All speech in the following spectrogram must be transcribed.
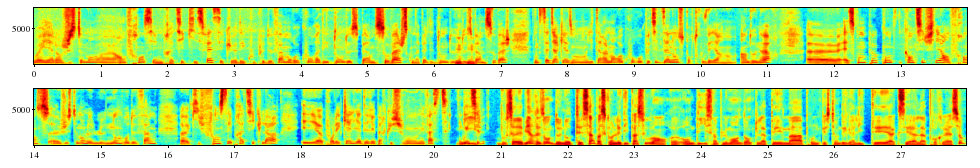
Oui, alors justement, euh, en France, il y a une pratique qui se fait, c'est que des couples de femmes ont recours à des dons de sperme sauvages, ce qu'on appelle des dons de, de Mhm. sperme sauvages. Donc, c'est-à-dire qu'elles ont littéralement recours aux petites annonces pour trouver un, un donneur. Euh, Est-ce qu'on peut quant- quantifier en France euh, justement le, le nombre de femmes euh, qui font ces pratiques-là et pour lesquelles il y a des répercussions néfastes, négatives? Oui, vous avez bien raison de noter ça parce qu'on ne le dit pas souvent. On dit simplement donc la PMA pour une question d'égalité, accès à la procréation,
